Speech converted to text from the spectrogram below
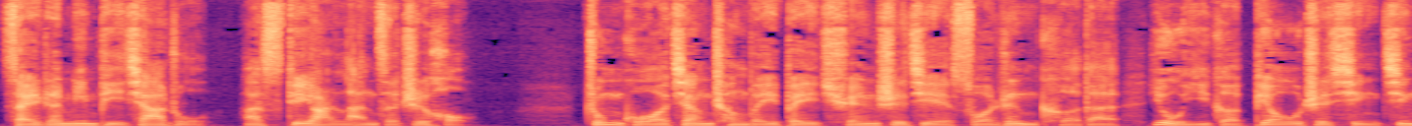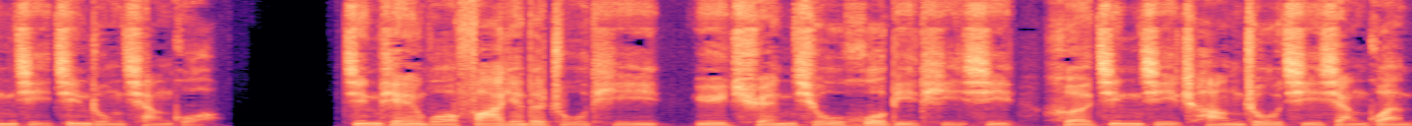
在人民币加入 SDR 篮子之后，中国将成为被全世界所认可的又一个标志性经济金融强国。今天我发言的主题与全球货币体系和经济长周期相关。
